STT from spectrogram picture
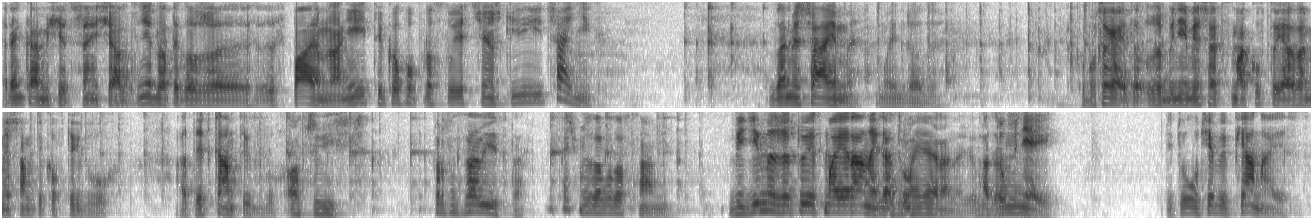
Ręka mi się trzęsie, ale to nie dlatego, że spałem na niej, tylko po prostu jest ciężki czajnik. Zamieszajmy, moi drodzy. To poczekaj, to żeby nie mieszać smaków, to ja zamieszam tylko w tych dwóch, a ty w tamtych dwóch. Oczywiście. Profesjonalista. Jesteśmy zawodowcami. Widzimy, że tu jest majeranek, a Jest tu, majeranek, a tu widocznie. mniej. I tu u Ciebie piana jest.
